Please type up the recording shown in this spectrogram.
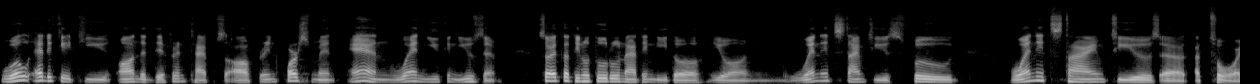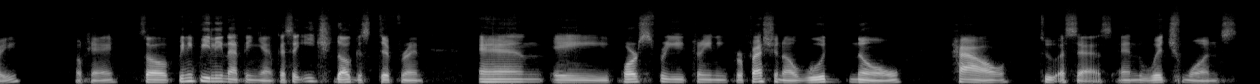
will educate you on the different types of reinforcement and when you can use them. So ito tinuturo natin dito yon when it's time to use food, when it's time to use a, a toy, okay? So, pinipili natin yan kasi each dog is different and a force-free training professional would know how to assess and which ones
